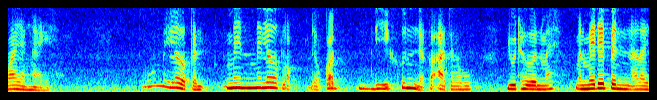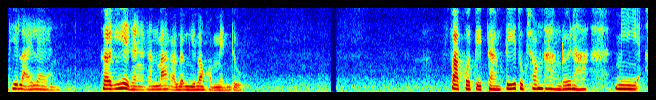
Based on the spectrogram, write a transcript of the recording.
ว่ายังไงว่าไม่เลิกกันไม่ไม่เลิกหรอก เดี๋ยวก็ดีขึ้นเดี๋ยวก็อาจจะยูเทิร์นไหมมันไม่ได้เป็นอะไรที่ร้ายแรง เธอคิดเห็นยังไงกันบ้างกับเรื่องนี้ลองคอมเมนต์ดู ฝากกดติดตามตี้ทุกช่องทางด้วยนะ มีไอ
